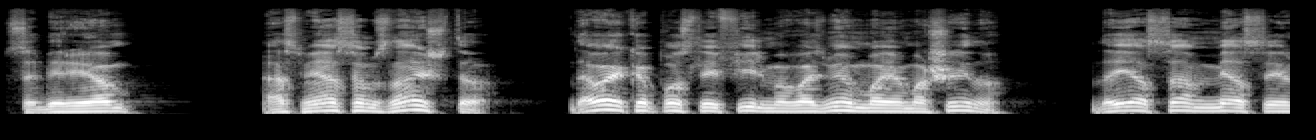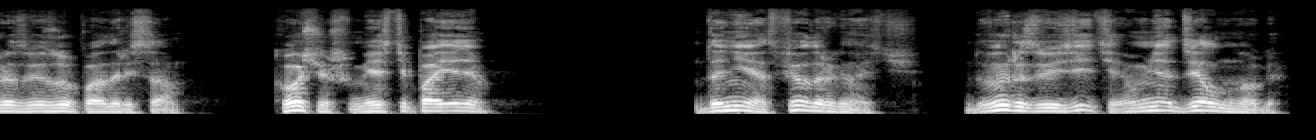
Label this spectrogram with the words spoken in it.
Соберем. А с мясом знаешь что? Давай-ка после фильма возьмем мою машину, да я сам мясо и развезу по адресам. Хочешь, вместе поедем? Да нет, Федор Игнатьевич, вы развезите, у меня дел много.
